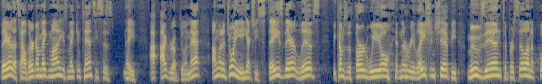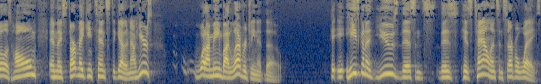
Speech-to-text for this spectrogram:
there. That's how they're going to make money. He's making tents. He says, Hey, I, I grew up doing that. I'm going to join you. He actually stays there, lives becomes the third wheel in their relationship. He moves in to Priscilla and Aquila's home and they start making tents together. Now here's what I mean by leveraging it though. He's going to use this and his, his talents in several ways.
